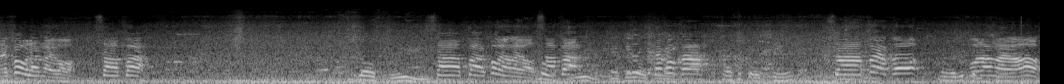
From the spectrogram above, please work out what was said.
来，够人来哦？三百，肉食鱼。三百，够人来哦？三百，那是肉食鱼。大块卡，那是北青。三百块，那个是无人来啊！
